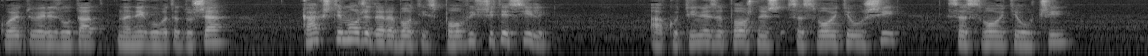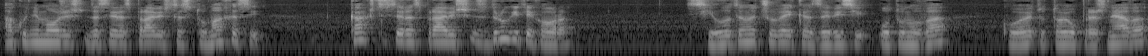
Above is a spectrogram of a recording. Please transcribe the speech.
което е резултат на неговата душа, как ще може да работи с повисшите сили? Ако ти не започнеш със своите уши, със своите очи, ако не можеш да се разправиш с стомаха си, как ще се разправиш с другите хора? Силата на човека зависи от онова, което той упражнява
